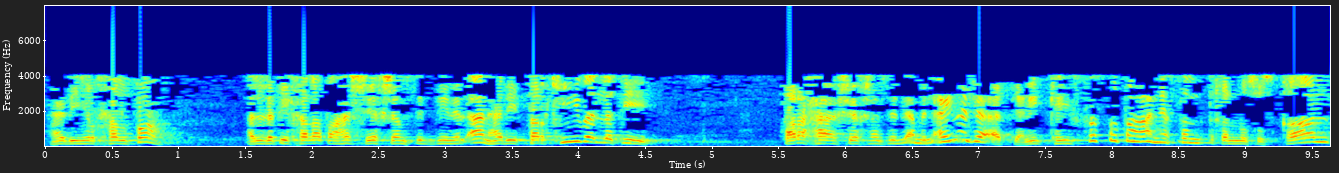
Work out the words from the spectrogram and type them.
هذه الخلطة التي خلطها الشيخ شمس الدين الآن هذه التركيبة التي طرحها الشيخ شمس الدين من أين جاءت؟ يعني كيف استطاع أن يستنطق النصوص؟ قال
